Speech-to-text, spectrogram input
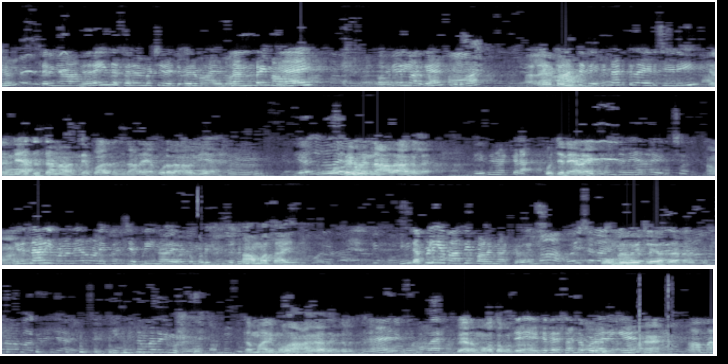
ஆயினும் சரிங்க நிறைந்த செல்வம் பெற்று ரெண்டு பேரும் ஆயினும் நன்றிம்மா. ஏய், அப்படியே எப்படி இருக்க? இருக்கேன். இதுவா? நல்லா நான் இருக்கேம்மா. பார்த்து வெகு நாட்கள் ஆயிடுச்சுடி நேத்து தானே வந்தேன் பதினஞ்சு நாள் என் கூட தானே. வெகு நாள் ஆகல வெகு நாட்களா கொஞ்ச நேரம் ஆயிடுச்சு கொஞ்ச நேரம் ஆயிடுச்சு. இருந்தாலும் இவ்வளவு நேரம் உன்னை பிரிஞ்சு எப்படி என்னால இருக்க முடியும் ஆமா தாய் இந்த பிள்ளைய பார்த்தே பல நாட்கள். உங்க வீட்டுல இருந்தானே இந்த மாதிரி முகம். ஆகாது எங்களுக்கு? வேற முகத்தை கொண்டு. ரெண்டு பேரும் சண்டை போடாதீங்க. ஆமா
